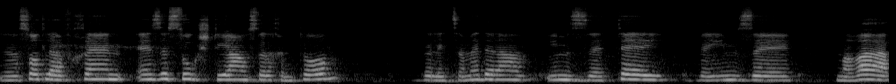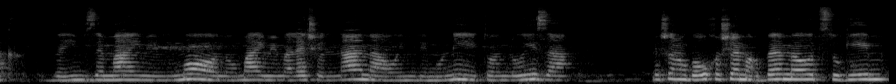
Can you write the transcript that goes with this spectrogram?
לנסות לאבחן איזה סוג שתייה עושה לכם טוב ולהיצמד אליו, אם זה תה ואם זה מרק ואם זה מים עם לימון או מים עם מלא של נאנה או עם לימונית או עם לואיזה יש לנו ברוך השם הרבה מאוד סוגים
